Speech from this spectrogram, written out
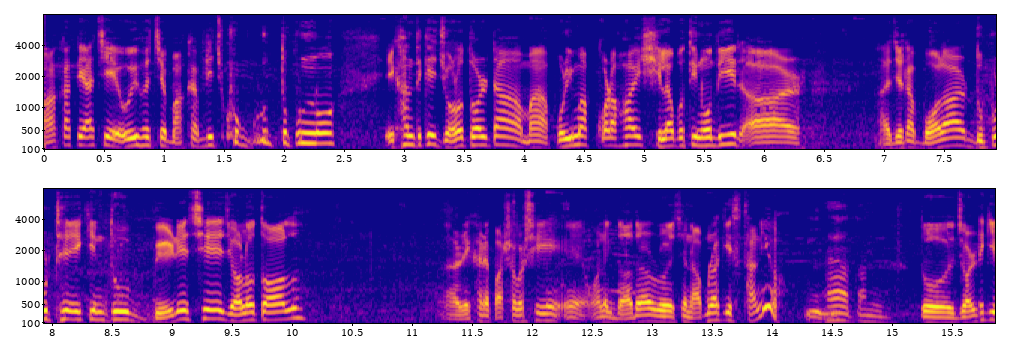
বাঁকাতে আছে ওই হচ্ছে বাঁকা ব্রিজ। খুব গুরুত্বপূর্ণ। এখান থেকে জলতলটা পরিমাপ করা হয় শিলাবতী নদীর। আর যেটা বলার দুপুর থেকে কিন্তু বেড়েছে জলতল। আর এখানে পাশাপাশি অনেক দাদারা রয়েছেন। আপনারা কি স্থানীয়? হ্যাঁ তো জলটা কি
